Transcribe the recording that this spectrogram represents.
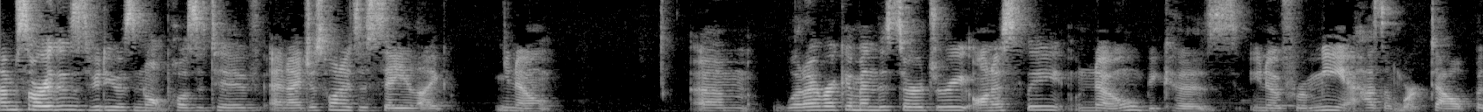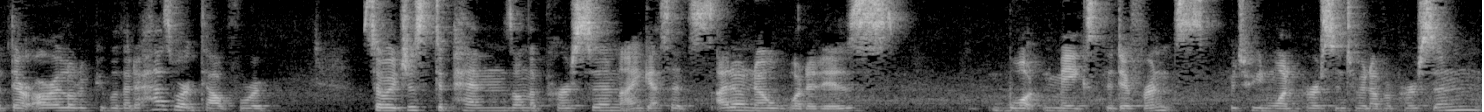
I'm sorry this video is not positive and I just wanted to say like, you know, um, would I recommend the surgery? Honestly, no, because, you know, for me, it hasn't worked out, but there are a lot of people that it has worked out for. So it just depends on the person. I guess it's, I don't know what it is, what makes the difference between one person to another person,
